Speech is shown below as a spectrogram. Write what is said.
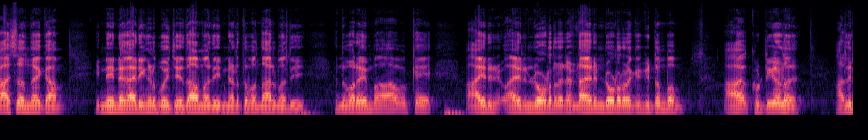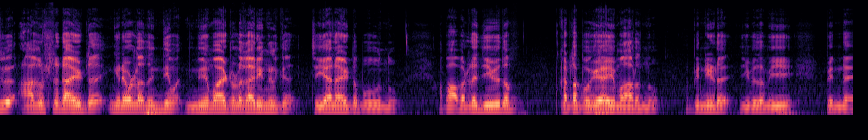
കാശ് തന്നേക്കാം. ഇന്ന ഇന്ന കാര്യങ്ങൾ പോയി ചെയ്താൽ മതി ഇന്നടത്ത് വന്നാൽ മതി എന്ന് പറയുമ്പോൾ ആ ഒക്കെ ആയിരം ആയിരം ഡോളർ രണ്ടായിരം ഡോളറൊക്കെ കിട്ടുമ്പം ആ കുട്ടികൾ അതിൽ ആകൃഷ്ടരായിട്ട് ഇങ്ങനെയുള്ള നിന്ദ്യ നിന്ദ്യമായിട്ടുള്ള കാര്യങ്ങൾക്ക് ചെയ്യാനായിട്ട് പോകുന്നു. അപ്പോൾ അവരുടെ ജീവിതം കട്ടപ്പുകയായി മാറുന്നു. പിന്നീട് ജീവിതം ഈ പിന്നെ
